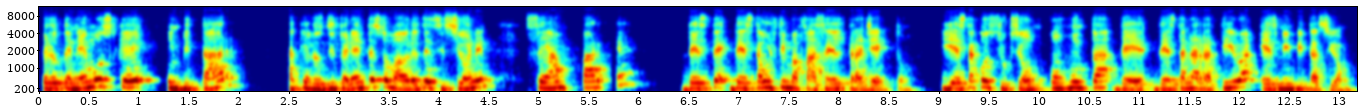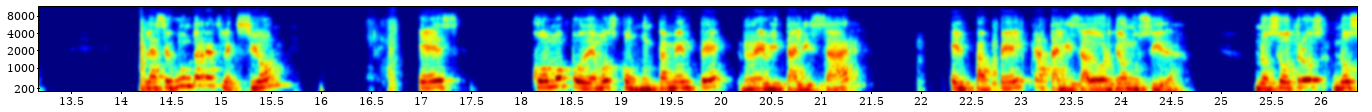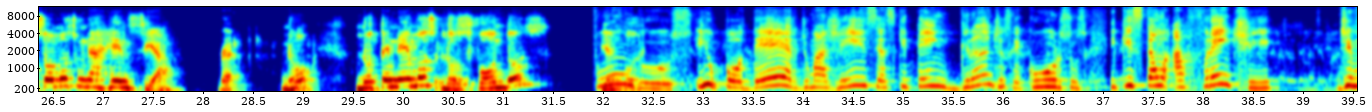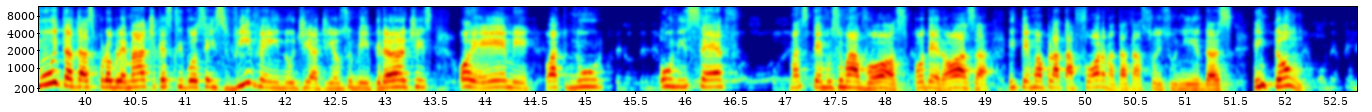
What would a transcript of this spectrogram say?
pero tenemos que invitar a que los diferentes tomadores de decisiones sean parte de, este, de esta última fase del trayecto. Y esta construcción conjunta de, de esta narrativa es mi invitación. La segunda reflexión es cómo podemos conjuntamente revitalizar el papel catalizador de ONUCIDA. Nosotros no somos una agencia, ¿no? No tenemos los fondos fundos e o poder de uma agências que tem grandes recursos e que estão à frente de muitas das problemáticas que vocês vivem no dia a dia, os imigrantes, OEM, o Acnur, Unicef, mas temos uma voz poderosa e tem uma plataforma das Nações Unidas. Então,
